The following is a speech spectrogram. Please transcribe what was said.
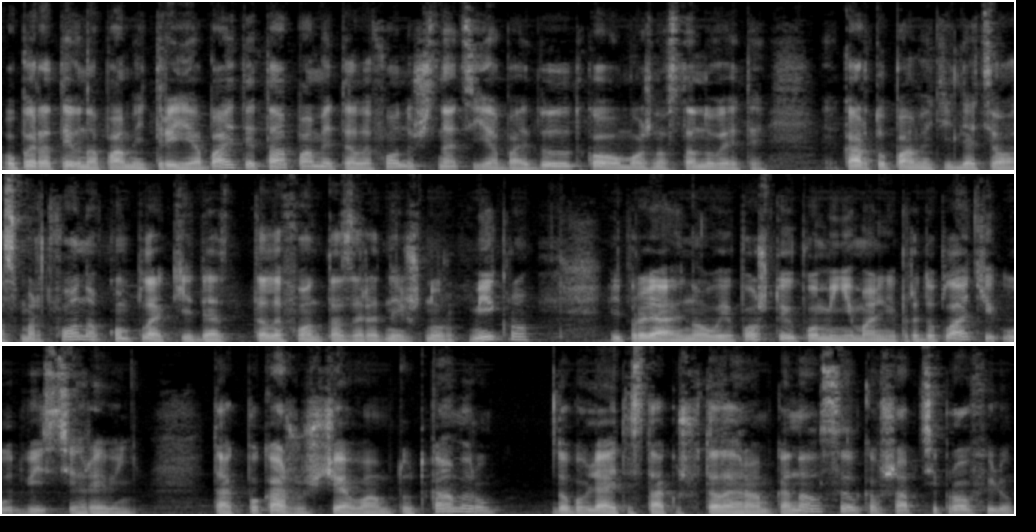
Оперативна пам'ять 3 ГБ та пам'ять телефону 16 ГБ. Додатково можна встановити карту пам'яті для цього смартфона. В комплекті йде телефон та зарядний шнур мікро. Відправляю новою поштою по мінімальній предоплаті у 200 гривень. Так, покажу ще вам тут камеру. Добавляйтесь також в телеграм-канал, ссылка в шапці профілю.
